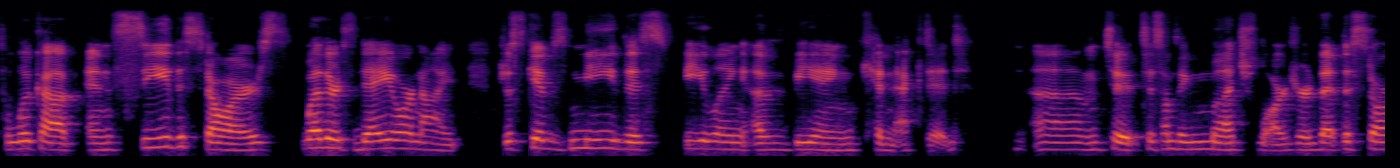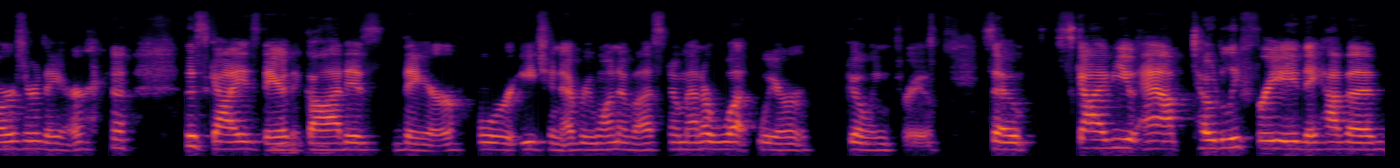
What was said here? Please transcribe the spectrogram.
to look up and see the stars, whether it's day or night, just gives me this feeling of being connected um, to, to something much larger, that the stars are there, the sky is there, that God is there for each and every one of us, no matter what we're going through. So, Skyview app, totally free. They have a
